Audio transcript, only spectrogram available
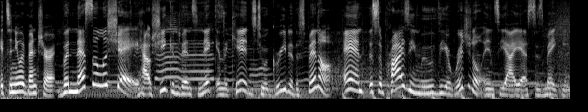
It's a new adventure. Vanessa Lachey, how she convinced Nick and the kids to agree to the spinoff, and the surprising move the original NCIS is making.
